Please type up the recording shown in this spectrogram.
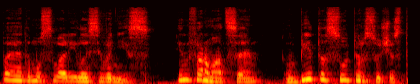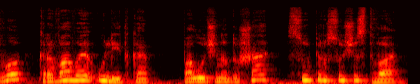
поэтому свалилось вниз. Информация. Убито суперсущество «Кровавая улитка». Получена душа суперсущества.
